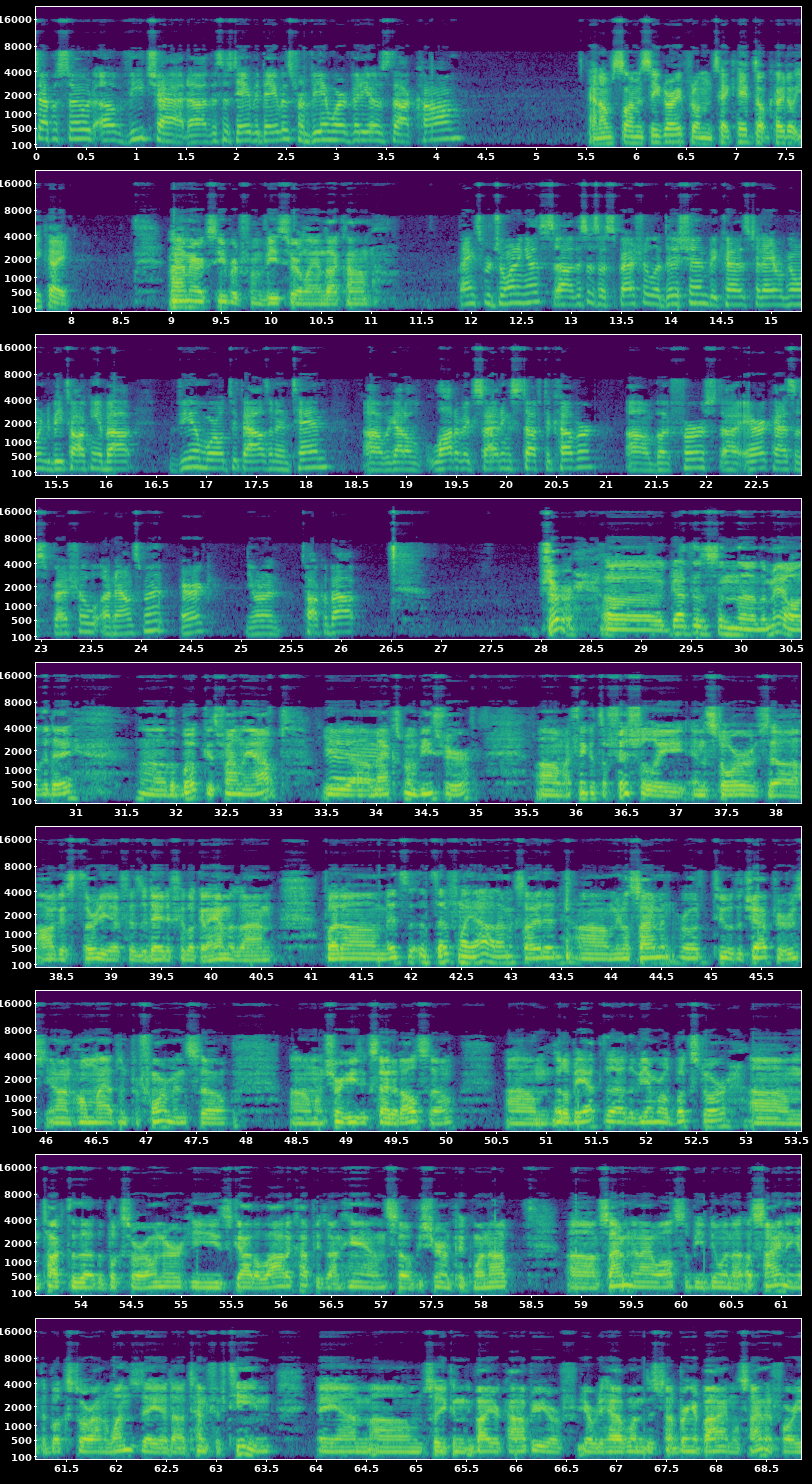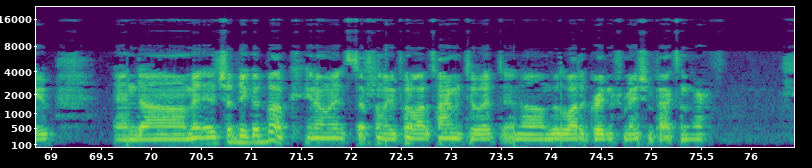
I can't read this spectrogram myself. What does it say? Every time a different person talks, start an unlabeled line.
newest episode of VChat. Uh, this is David Davis from VMwareVideos.com.
And I'm Simon Seagrave from TechHead.co.uk.
And I'm Eric Siebert from VSphereLand.com.
Thanks for joining us. Uh, this is a special edition because today we're going to be talking about VMworld 2010. Uh, we got a lot of exciting stuff to cover. Um, but first, uh, Eric has a special announcement. Eric, you want to talk about?
Sure. Uh, got this in the, the mail the other day. Uh, the book is finally out. The uh, Maximum vSphere. Um, I think it's officially in stores. Uh, August 30th is the date if you look at Amazon. But um, it's it's definitely out. I'm excited. Um, you know, Simon wrote two of the chapters, you know, on home labs and performance. So um, I'm sure he's excited also. Um, it'll be at the, the VMworld bookstore. Um, talk to the, the bookstore owner. He's got a lot of copies on hand, so be sure and pick one up. Uh, Simon and I will also be doing a, a signing at the bookstore on Wednesday at uh, 10:15 a.m. Um, so you can buy your copy, or if you already have one, just uh, bring it by and we'll sign it for you. And um, it, it, should be a good book. You know, it's definitely we put a lot of time into it, and um, there's a lot of great information packed in there.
